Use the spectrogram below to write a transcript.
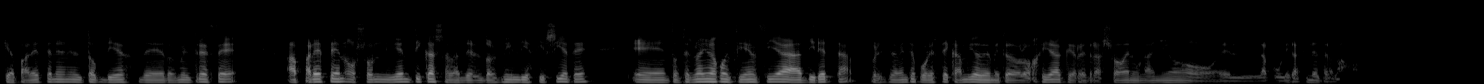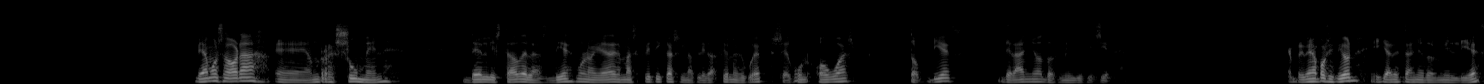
que aparecen en el top 10 de 2013 aparecen o son idénticas a las del 2017 eh, entonces no hay una coincidencia directa precisamente por este cambio de metodología que retrasó en un año la publicación del trabajo. Veamos ahora eh, un resumen del listado de las 10 vulnerabilidades más críticas en aplicaciones web según OWASP Top 10 del año 2017. En primera posición, y ya desde el año 2010,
